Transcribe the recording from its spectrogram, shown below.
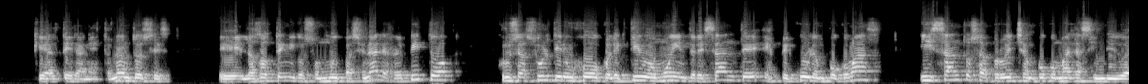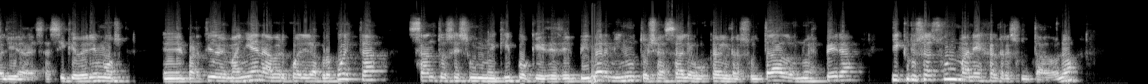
alteran esto, ¿no? Entonces, eh, los dos técnicos son muy pasionales, repito, Cruz Azul tiene un juego colectivo muy interesante, especula un poco más y Santos aprovecha un poco más las individualidades. Así que veremos en el partido de mañana a ver cuál es la propuesta. Santos es un equipo que desde el primer minuto ya sale a buscar el resultado, no espera, y Cruz Azul maneja el resultado, ¿no?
